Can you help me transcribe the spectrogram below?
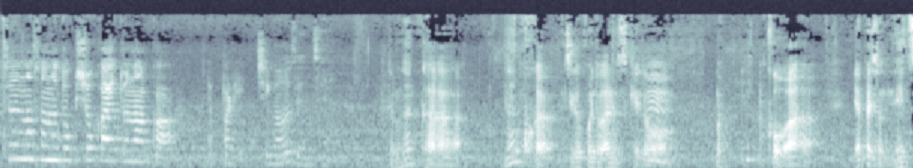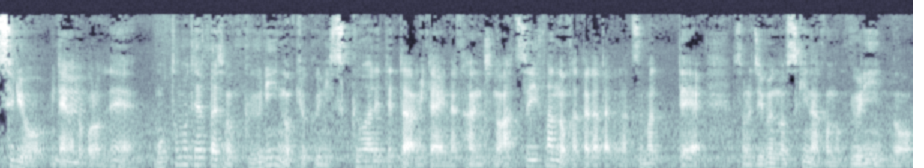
普通のその読書会となんかやっぱり違う全然。でもなんか何個か違うポイントがあるんですけど、うん。まあ、1個はやっぱりその熱量みたいなところでもともとやっぱりそのグリーンの曲に救われてたみたいな感じの熱いファンの方々が集まってその自分の好きなこのグリーンの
